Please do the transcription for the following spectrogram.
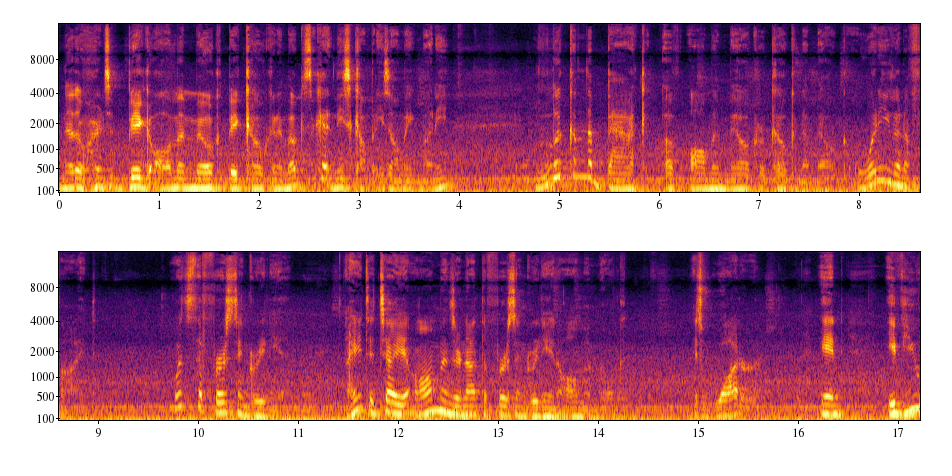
In other words, big almond milk, big coconut milk. Because again, these companies all make money. Look on the back of almond milk or coconut milk. What are you going to find? What's the first ingredient? I hate to tell you, almonds are not the first ingredient in almond milk. It's water. And if you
